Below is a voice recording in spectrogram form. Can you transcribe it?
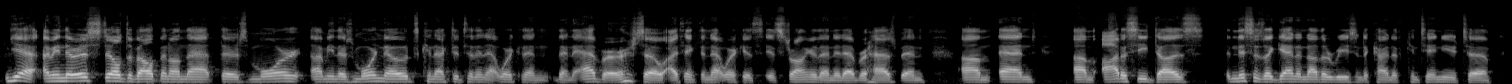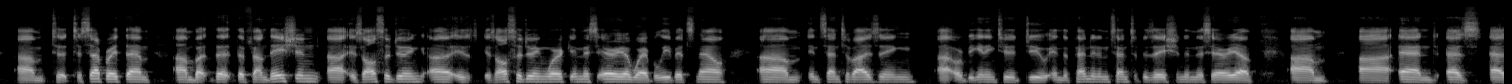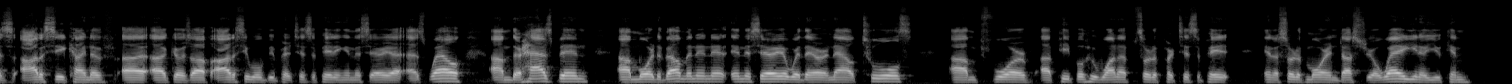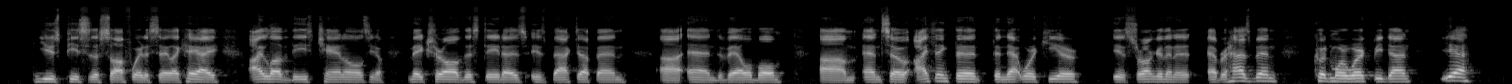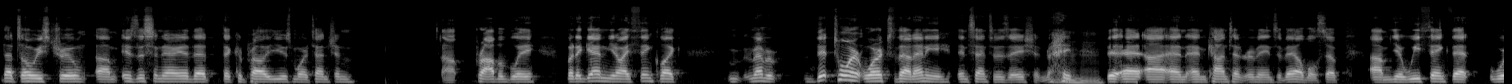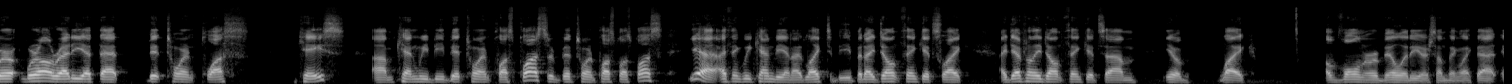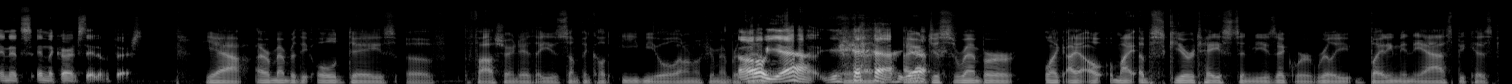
Yeah, I mean there is still development on that. There's more. I mean, there's more nodes connected to the network than than ever. So I think the network is is stronger than it ever has been. Um, and um, Odysee does, and this is again another reason to kind of continue to um, to, to separate them. Um, but the the foundation uh, is also doing uh, is is also doing work in this area where I believe it's now um, incentivizing uh, or beginning to do independent incentivization in this area. Um, uh, and as as Odysee kind of uh, uh, goes off, Odysee will be participating in this area as well. Um, there has been more development in it, in this area where there are now tools um, for uh, people who want to sort of participate in a sort of more industrial way. You know, you can use pieces of software to say like, hey, I I love these channels. You know, make sure all of this data is is backed up and uh, and available. Um, and so I think that the network here is stronger than it ever has been could more work be done? Yeah, that's always true. Um, is this an area that that could probably use more attention? Uh, probably. But again, you know, I think like remember BitTorrent works without any incentivization, right? Mm-hmm. Uh, and and content remains available. So um, you know, we think that we're we're already at that BitTorrent plus case. Um, can we be BitTorrent plus plus or BitTorrent plus plus plus? Yeah, I think we can be, and I'd like to be, but I don't think it's like I definitely don't think it's um you know like a vulnerability or something like that in its in the current state of affairs. Yeah, I remember the old days of file sharing days. I used something called Emule. I don't know if you remember. Oh that. yeah, yeah, and yeah. I just remember like I oh, my obscure tastes in music were really biting me in the ass because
